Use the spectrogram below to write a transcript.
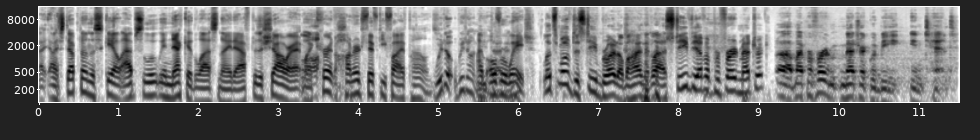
I, I stepped on the scale absolutely naked last night after the shower at my current 155 pounds. We don't. We don't. I'm that overweight. image. Let's move to Steve Broido behind the glass. Steve, do you have a preferred metric? Uh, my preferred metric would be intent.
